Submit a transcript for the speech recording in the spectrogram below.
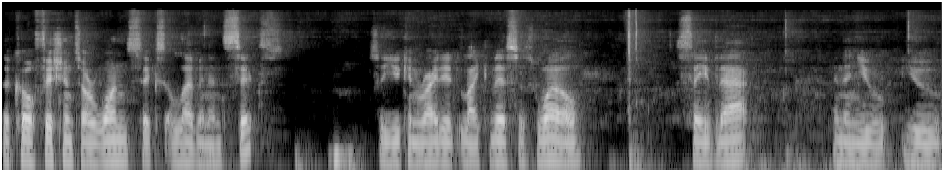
The coefficients are 1, 6, 11, and 6. So you can write it like this as well. Save that. And then you, you,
